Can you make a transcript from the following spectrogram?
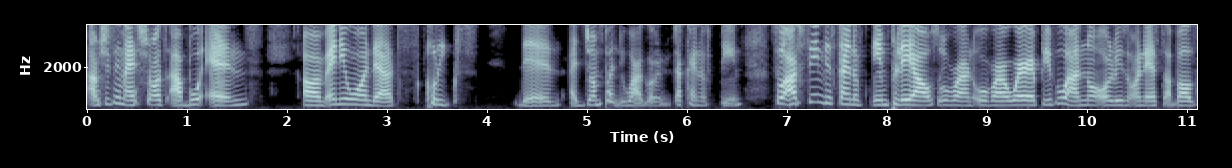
I'm shooting my shots at both ends. Um, anyone that clicks, then I jump on the wagon, that kind of thing. So I've seen this kind of thing play out over and over where people are not always honest about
